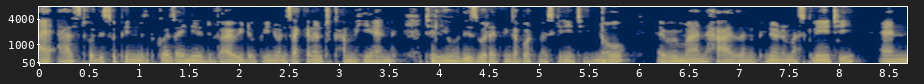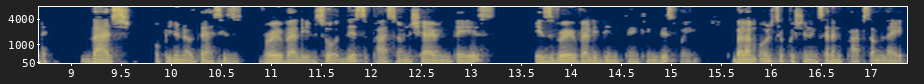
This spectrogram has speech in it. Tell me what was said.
I asked for this opinion because I needed varied opinions. I cannot come here and tell you, oh, this is what I think about masculinity. No, every man has an opinion on masculinity, and that opinion of theirs is very valid. So this person sharing this is very valid in thinking this way. But I'm also questioning certain parts. I'm like,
